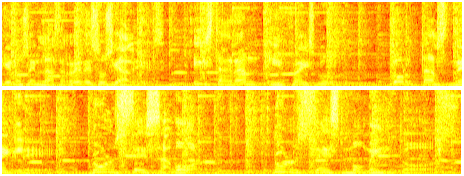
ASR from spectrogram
Síguenos en las redes sociales, Instagram y Facebook. Tortas Negle, dulce sabor, dulces momentos.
